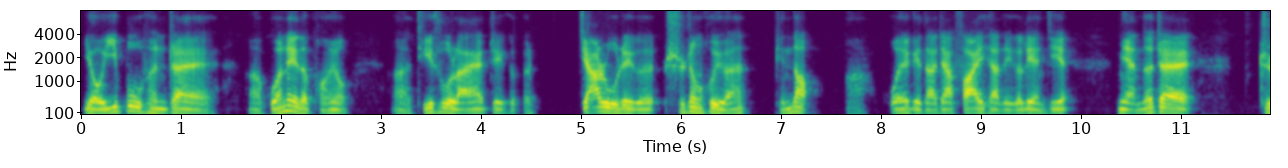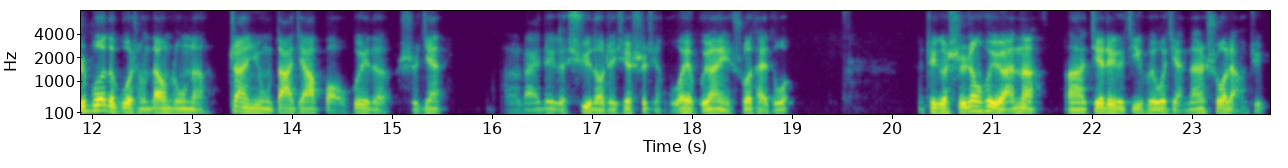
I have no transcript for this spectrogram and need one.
有一部分在啊国内的朋友啊提出来这个加入这个时政会员频道。我也给大家发一下这个链接，免得在直播的过程当中呢，占用大家宝贵的时间，呃，来这个絮叨这些事情，我也不愿意说太多。这个时政会员呢，啊，借这个机会我简单说两句。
